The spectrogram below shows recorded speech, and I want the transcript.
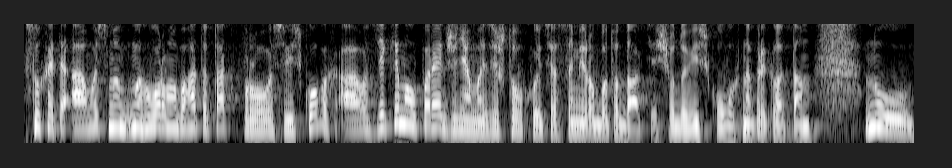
Слухайте, а ось ми, ми говоримо багато так про ось військових. А ось з якими упередженнями зіштовхуються самі роботодавці щодо військових? Наприклад, там, ну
